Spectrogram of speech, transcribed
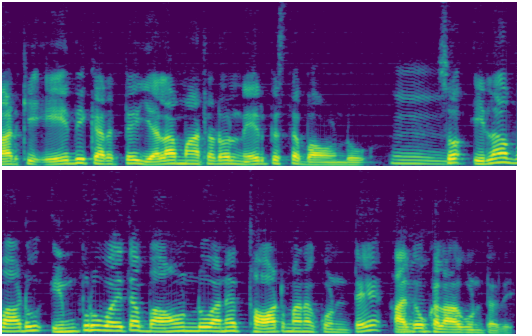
వాడికి ఏది కరెక్ట్ ఎలా మాట్లాడాలో నేర్పిస్తే బాగుండు. సో ఇలా వాడు ఇంప్రూవ్ అయితే బాగుండు అనే థాట్ మనకుంటే అది ఒకలాగుంటది.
